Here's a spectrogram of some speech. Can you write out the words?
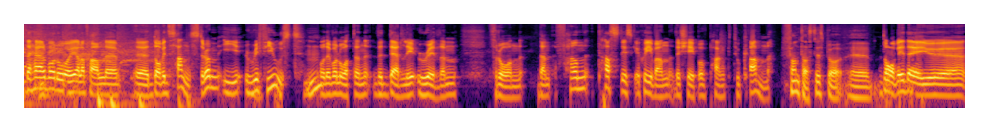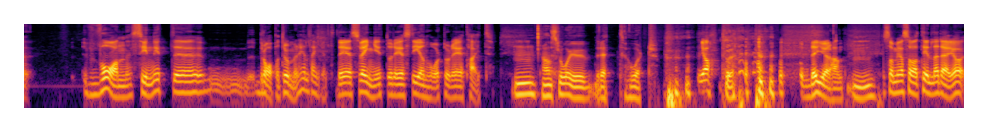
Och det här var då i alla fall eh, eh, David Sandström i Refused. Och det var låten The Deadly Rhythm från den fantastiska skivan The Shape of Punk to Come. Fantastiskt bra. Eh, David är ju eh, vansinnigt eh, bra på trummor helt enkelt. Det är svängigt och det är stenhårt och det är tight. mm, han slår ju rätt hårt, Ja, det gör han. Mm. Som jag sa till dig där, jag,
